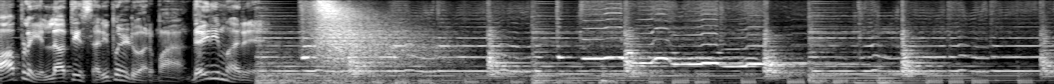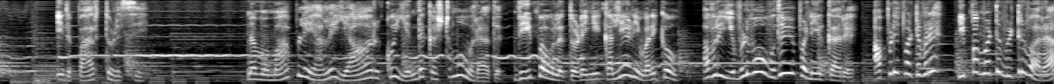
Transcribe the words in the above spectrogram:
மாப்பிள்ள எல்லாத்தையும் சரி பண்ணிடுவாருமா தைரியமா இரு. இது பார் துளசி. நம்ம மாப்பிள்ளையால யாருக்கும் எந்த கஷ்டமும் வராது. தீபாவளி தொடங்கி கல்யாணி வரைக்கும் அவர் எவ்வளவோ உதவி பண்ணியிருக்காரு. அப்படிப்பட்டவரு இப்ப மட்டும் விட்டுருவாரா?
